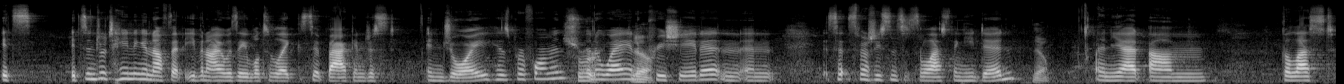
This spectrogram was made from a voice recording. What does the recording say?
it's it's entertaining enough that even I was able to like sit back and just enjoy his performance Sure, in a way and yeah. appreciate it and, and especially since it's the last thing he did Yeah. and yet um, the last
